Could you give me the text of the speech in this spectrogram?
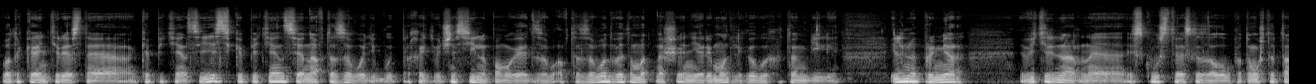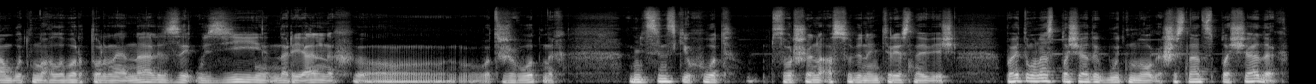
Вот такая интересная компетенция. Есть компетенция на автозаводе будет проходить. Очень сильно помогает автозавод в этом отношении, ремонт легковых автомобилей. Или, например, ветеринарное искусство, я сказал бы, потому что там будут много лабораторные анализы, УЗИ на реальных э, вот, животных – медицинский уход – совершенно особенно интересная вещь. Поэтому у нас площадок будет много. 16 площадок,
